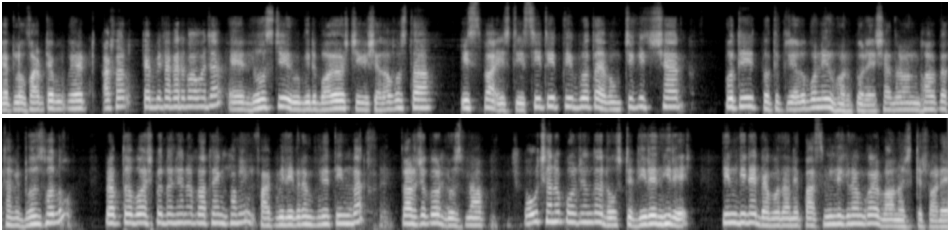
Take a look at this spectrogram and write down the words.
ব্যাকলোফাইভ ট্যাবলেট আকার ট্যাবলেট আকারে পাওয়া যায়। এর ডোজটি রোগীর বয়স, চিকিৎসার অবস্থা স্পাইস্টিসিটির তীব্রতা এবং চিকিৎসার প্রতি প্রতিক্রিয়ার উপর নির্ভর করে। সাধারণভাবে প্রাথমিক ডোজ হলো প্রাপ্তবয়স্কদের জন্য প্রাথমিকভাবে ফাইভ মিলিগ্রাম দিনে তিনবার। কার্যকর ডোজ না পৌঁছানো পর্যন্ত ডোজটি ধীরে ধীরে তিন দিনের ব্যবধানে পাঁচ মিলিগ্রাম করে বাড়ানো যেতে পারে।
